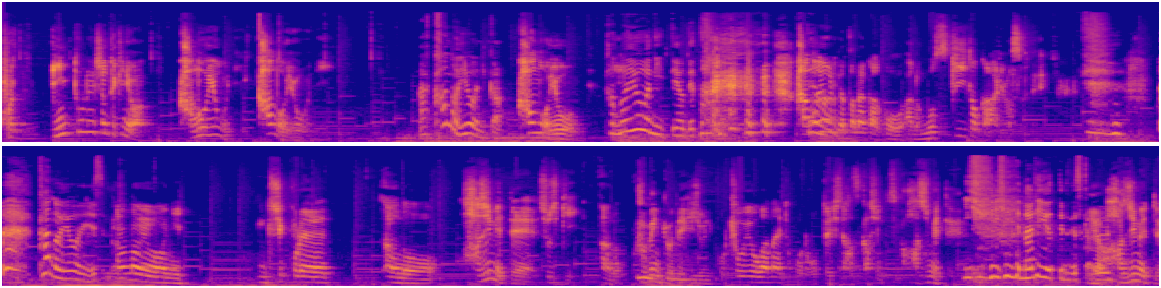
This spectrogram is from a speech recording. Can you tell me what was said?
これイントネーション的には「かのように」「かのように」あ、蚊のようにか。「かのよう」蚊のようにって呼んでた。かのようにだとなんかこうあのモスキート感ありますよね。蚊のようにですねか。のように私これあの初めて正直あの不勉強で非常にこう教養がないところを呈して恥ずかしいんですが初めて。いやいや、何言ってるんですか？いや初めて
